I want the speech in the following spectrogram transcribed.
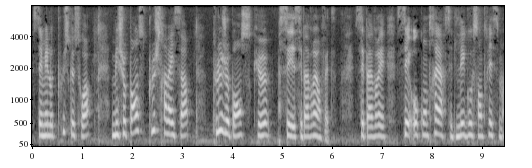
c'est aimer l'autre plus que soi, mais je pense plus je travaille ça, plus je pense que c'est c'est pas vrai en fait. C'est pas vrai. C'est au contraire, c'est de l'égocentrisme.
